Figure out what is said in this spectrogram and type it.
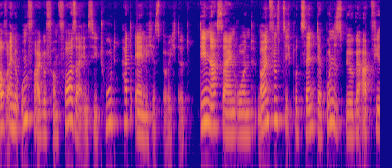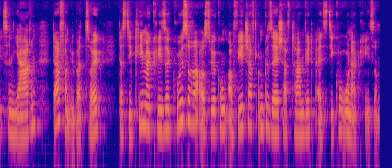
Auch eine Umfrage vom Forsa-Institut hat Ähnliches berichtet. Demnach seien rund 59 Prozent der Bundesbürger ab 14 Jahren davon überzeugt, dass die Klimakrise größere Auswirkungen auf Wirtschaft und Gesellschaft haben wird als die Corona-Krise.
